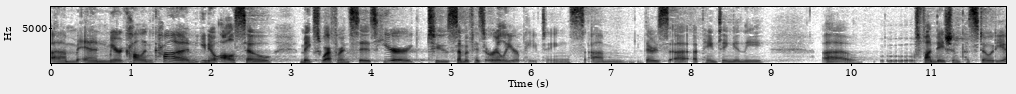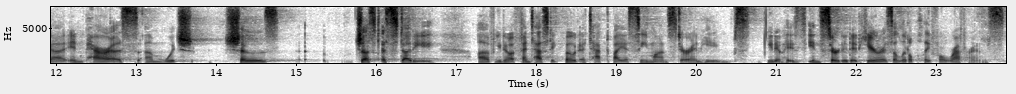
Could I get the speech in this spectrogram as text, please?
Um, and Mir Kalan Khan, you know, also makes references here to some of his earlier paintings. Um, there's a, a, painting in the uh, Fondation Custodia in Paris, um, which shows just a study of, you know, a fantastic boat attacked by a sea monster, and he, you know, has inserted it here as a little playful reference.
